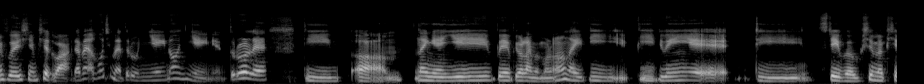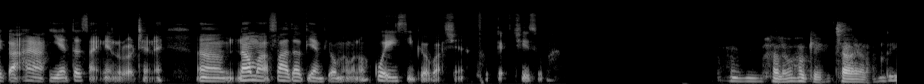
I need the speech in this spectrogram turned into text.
inflation ဖြစ်သွားတယ်ဒါပေမဲ့အခုချိန်မှာသူတို့ငြိမ်တော့ငြိမ်နေသူတို့လည်းဒီ um နိုင်ငံရေးပဲပြောလိုက်မှာပေါ့နော် like ဒီပြည်တွင်းရဲ့ဒီ stable ဖြစ်မဖြစ်ကအဲ့ဒါအရင်သက်ဆိုင်နေလို့တော့ထင်တယ် um နောက်မှ father ပြန်ပြောမယ်ပေါ့နော်ကို AC ပြောပါရှင်ဟုတ်ကဲ့ကျေးဇူးပါ hello ဟုတ်ကဲ့ကြားရလားမသိ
